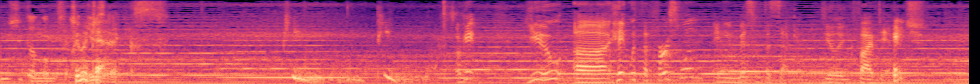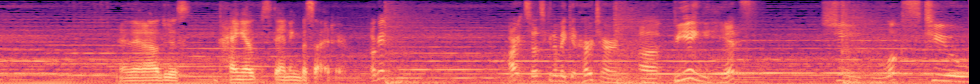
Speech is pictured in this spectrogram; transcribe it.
You should go go use two Music. attacks. Pew pew. Okay, you uh, hit with the first one and you miss with the second, dealing five damage. And then I'll just hang out standing beside her. Okay. All right, so that's gonna make it her turn. Uh, being hit, she looks to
